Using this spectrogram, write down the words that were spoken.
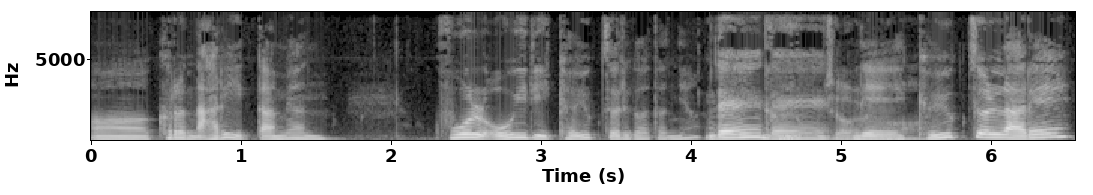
어 그런 날이 있다면 9월 5일이 교육절이거든요. 네, 네. 교육절. 네, 교육절 날에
